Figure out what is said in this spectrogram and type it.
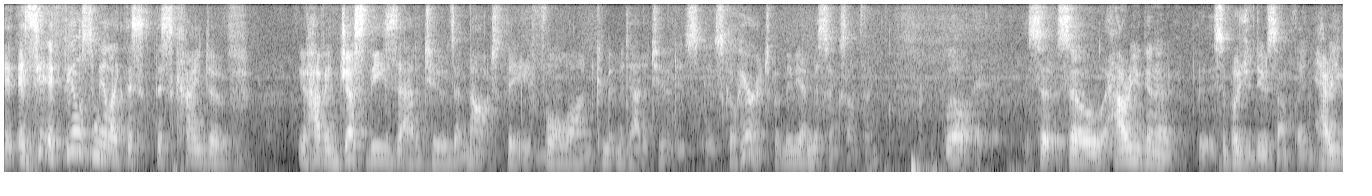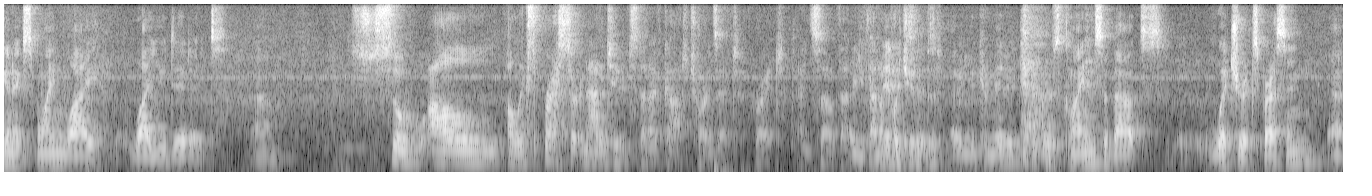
it, it, it feels to me like this, this kind of, you know, having just these attitudes and not the full-on commitment attitude is, is coherent, but maybe I'm missing something. Well, so, so how are you going to, suppose you do something, how are you going to explain why, why you did it? Um, so I'll I'll express certain attitudes that I've got towards it, right? And so that are you that'll put you to, are you committed to those claims about what you're expressing? Uh,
